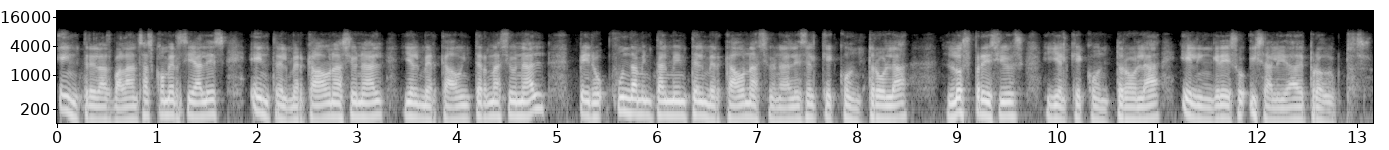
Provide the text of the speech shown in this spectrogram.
entre las balanzas comerciales, entre el mercado nacional y el mercado internacional, pero fundamentalmente el mercado nacional es el que controla los precios y el que controla el ingreso y salida de productos.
